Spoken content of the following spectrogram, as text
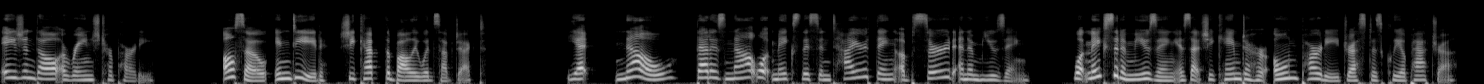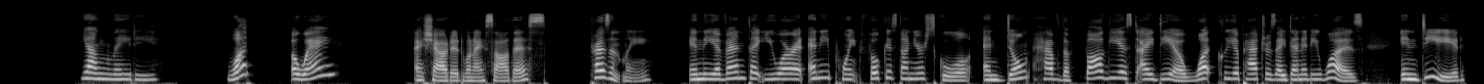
Asian doll arranged her party. Also, indeed, she kept the Bollywood subject. Yet, no, that is not what makes this entire thing absurd and amusing. What makes it amusing is that she came to her own party dressed as Cleopatra. Young lady. What? Away? I shouted when I saw this. Presently, in the event that you are at any point focused on your school and don't have the foggiest idea what Cleopatra's identity was, indeed,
